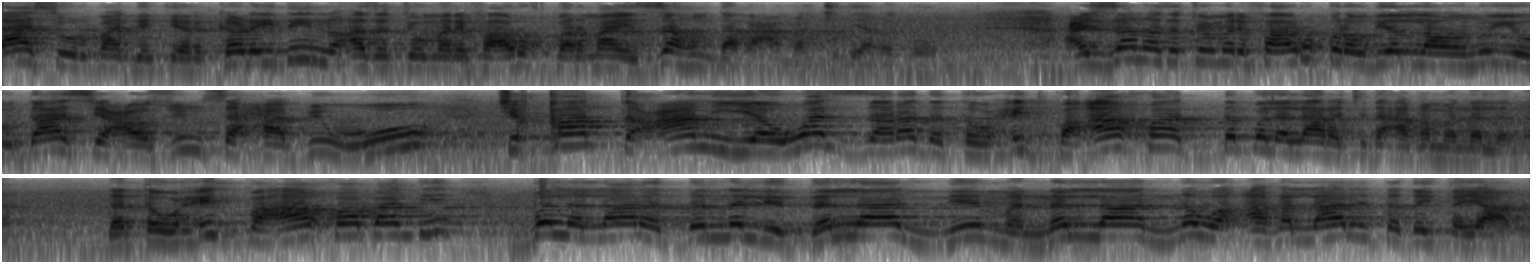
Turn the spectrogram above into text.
لاس ور باندې تیر کړی دی نو حضرت عمر فاروق فرمایي زه هم دغه عمل چې دی کوم عزیزان حضرت عمر فاروق رضی الله عنه یو داسې عظیم صحابي وو چې قطعا یو ذره د توحید په اخوا د بل لار چې د هغه منل نه د توحید په اخوا باندې بل لار د نه لیدل نه منل نه و هغه لار ته دی تیار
